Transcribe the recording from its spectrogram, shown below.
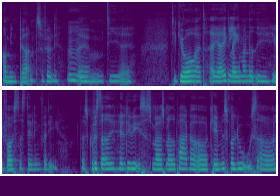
og mine børn selvfølgelig. Mm. Øhm, de, øh, de gjorde, at, at jeg ikke lagde mig ned i, i fosterstilling, fordi der skulle stadig heldigvis smøres madpakker og kæmmes for lus og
